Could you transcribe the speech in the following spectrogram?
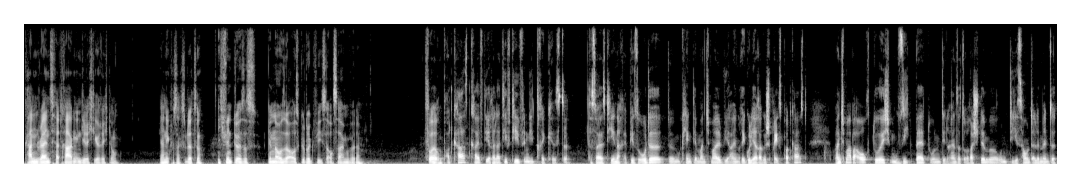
kann Rants vertragen in die richtige Richtung. Janik, was sagst du dazu? Ich finde, du hast es genauso ausgedrückt, wie ich es auch sagen würde. Für euren Podcast greift ihr relativ tief in die Trickkiste. Das heißt, je nach Episode klingt ihr manchmal wie ein regulärer Gesprächspodcast. manchmal aber auch durch Musikbett und den Einsatz eurer Stimme und die Soundelemente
